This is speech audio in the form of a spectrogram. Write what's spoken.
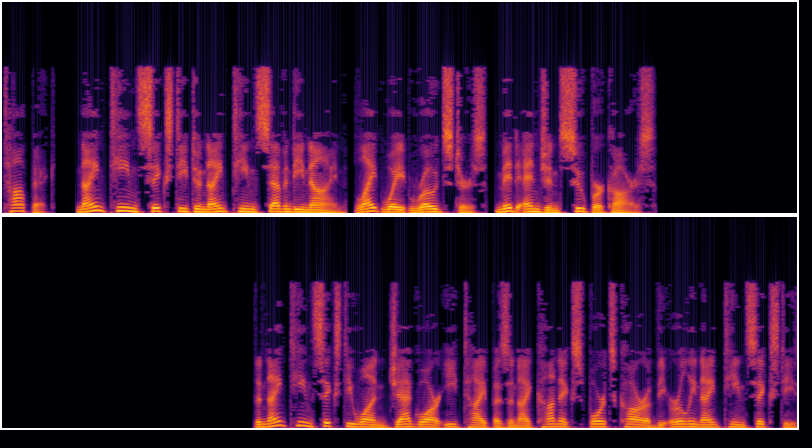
Topic 1960 to 1979 lightweight roadsters, mid-engined supercars. The 1961 Jaguar E-Type is an iconic sports car of the early 1960s,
